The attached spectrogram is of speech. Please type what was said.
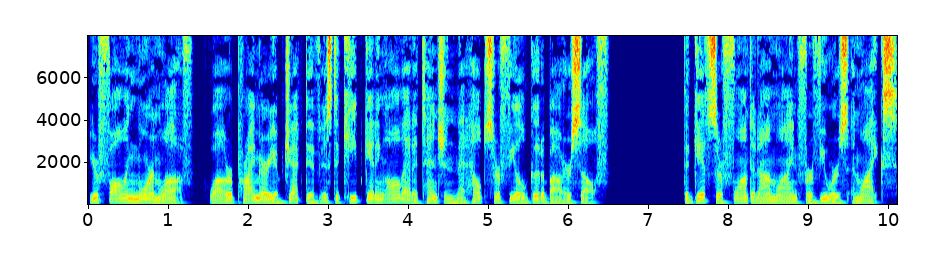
You're falling more in love, while her primary objective is to keep getting all that attention that helps her feel good about herself. The gifts are flaunted online for viewers and likes,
